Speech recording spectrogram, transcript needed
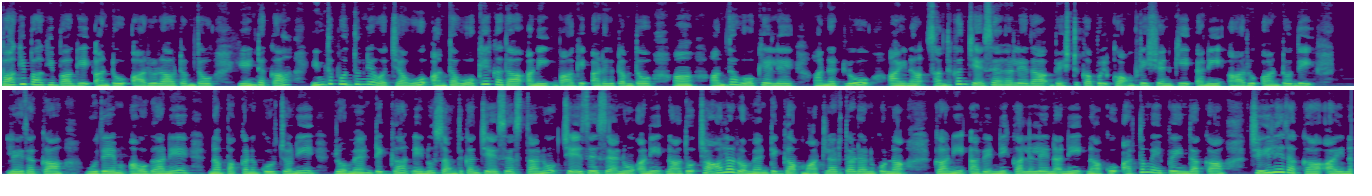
బాగి బాగి బాగి అంటూ ఆరు రావటంతో ఏంటక్క ఇంత పొద్దున్నే వచ్చావు? అంతా ఓకే కదా? అని బాగి అడగటంతో అంతా ఓకేలే అన్నట్లు ఆయన సంతకం చేశారా లేదా? బెస్ట్ కపుల్ కాంపిటీషన్కి అని ఆరు అంటుంది. లేదక్క ఉదయం అవగానే నా పక్కన కూర్చొని రొమాంటిక్గా నేను సంతకం చేసేస్తాను చేసేసాను అని నాతో చాలా రొమాంటిక్గా మాట్లాడతాడనుకున్నా. కానీ అవన్నీ కలలేనని నాకు అర్థమైపోయిందక్క. చేయలేదక్క ఆయన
